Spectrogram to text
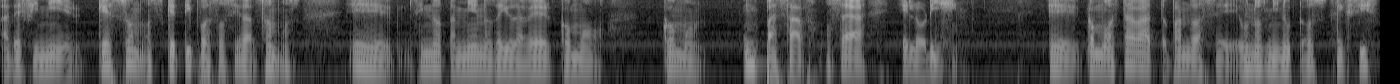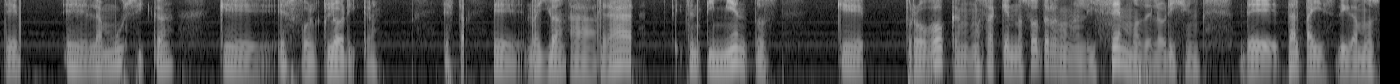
a definir qué somos, qué tipo de sociedad somos, eh, sino también nos ayuda a ver cómo, cómo un pasado, o sea, el origen. Eh, como estaba topando hace unos minutos, existe eh, la música que es folclórica. Esta nos ayuda a crear sentimientos que provocan, o sea, que nosotros analicemos el origen de tal país, digamos,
